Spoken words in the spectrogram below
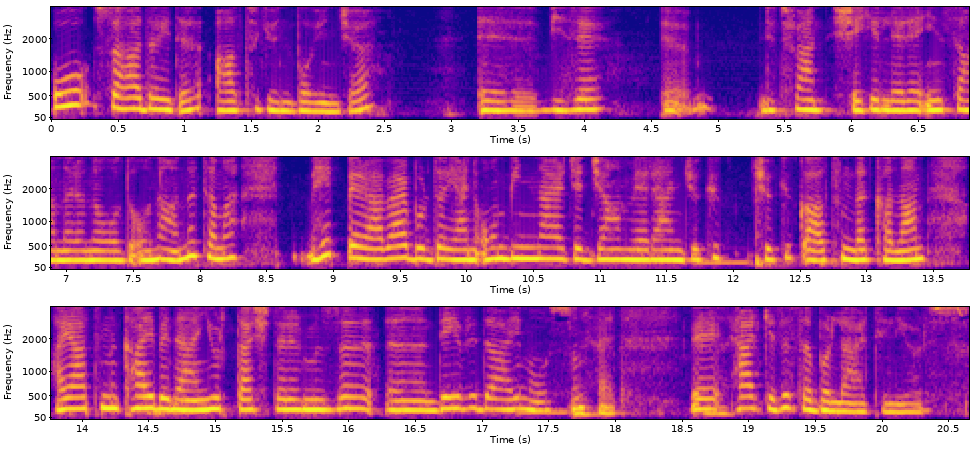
o sahadaydı altı gün boyunca. E, bize e, lütfen şehirlere, insanlara ne oldu onu anlat ama hep beraber burada yani on binlerce can veren, çökük, çökük altında kalan, hayatını kaybeden yurttaşlarımızı e, devri daim olsun. Evet. Ve evet. herkese sabırlar diliyoruz.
